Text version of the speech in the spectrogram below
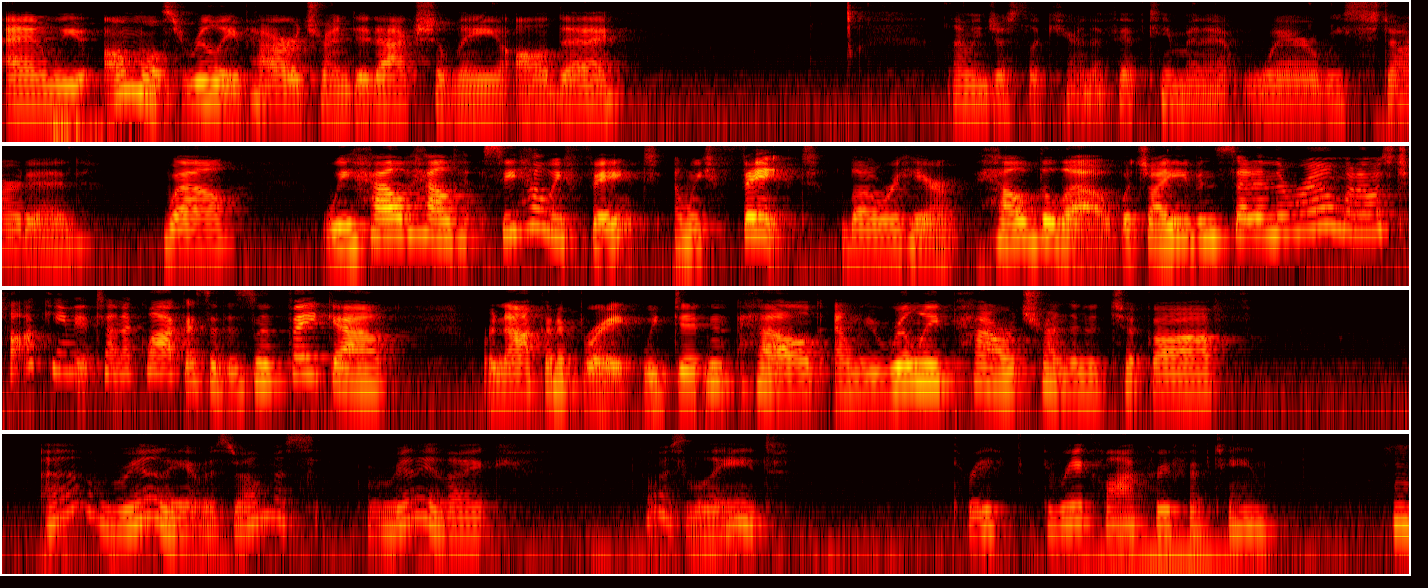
And we almost really power trended actually all day. Let me just look here in the 15 minute where we started. Well, we held, held, see how we faked? And we faked lower here, held the low, which I even said in the room when I was talking at 10 o'clock. I said, this is a fake out we're not going to break. We didn't held, and we really power trended and took off. Oh, really? It was almost really like it was late. Three three o'clock, three fifteen. Hmm.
